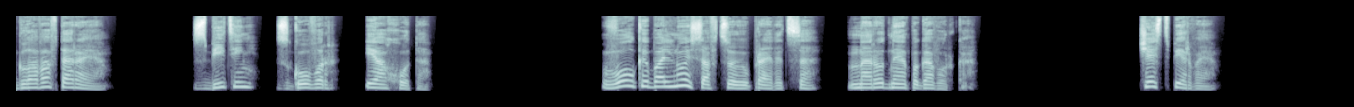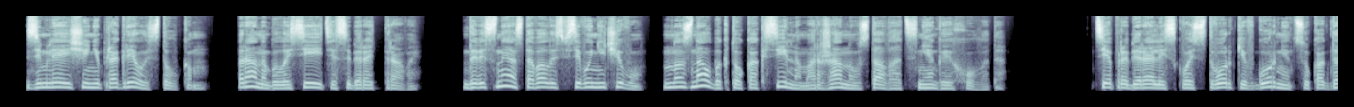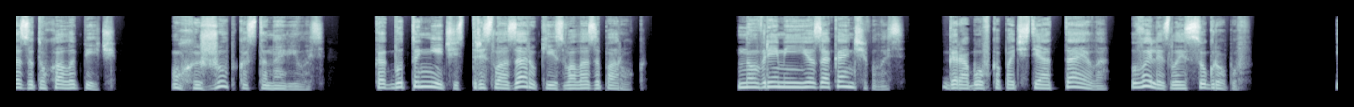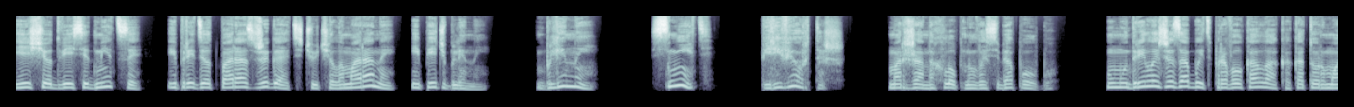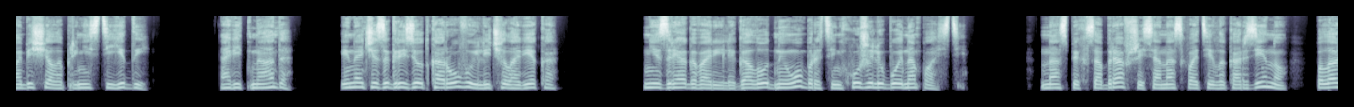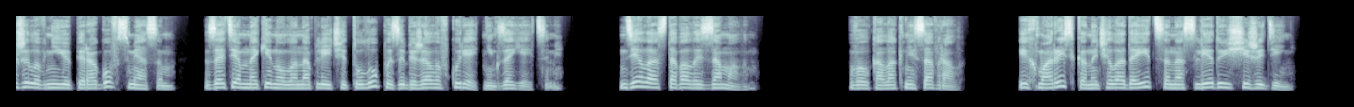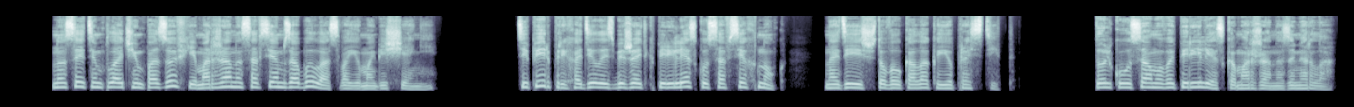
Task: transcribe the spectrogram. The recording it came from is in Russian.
Глава вторая. Сбитень, сговор и охота. «Волк и больной с овцой управятся» — народная поговорка. Часть первая. Земля еще не прогрелась толком. Рано было сеять и собирать травы. До весны оставалось всего ничего, но знал бы кто, как сильно Маржана устала от снега и холода. Те пробирались сквозь створки в горницу, когда затухала печь. Ох, и жутко становилось как будто нечисть трясла за руки и звала за порог. Но время ее заканчивалось. Горобовка почти оттаяла, вылезла из сугробов. Еще две седмицы, и придет пора сжигать чучело мараны и печь блины. Блины. Снеть. Перевертыш. Маржана хлопнула себя по лбу. Умудрилась же забыть про волколака, которому обещала принести еды. А ведь надо, иначе загрызет корову или человека. Не зря говорили, голодный оборотень хуже любой напасти. Наспех собравшись, она схватила корзину, положила в нее пирогов с мясом, затем накинула на плечи тулуп и забежала в курятник за яйцами. Дело оставалось за малым. Волколак не соврал. Их Марыська начала доиться на следующий же день. Но с этим плачем по Зофье Маржана совсем забыла о своем обещании. Теперь приходилось бежать к перелеску со всех ног, надеясь, что волколак ее простит. Только у самого перелеска Маржана замерла.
